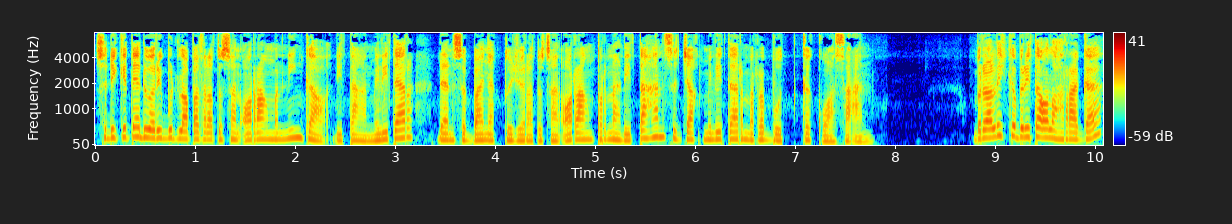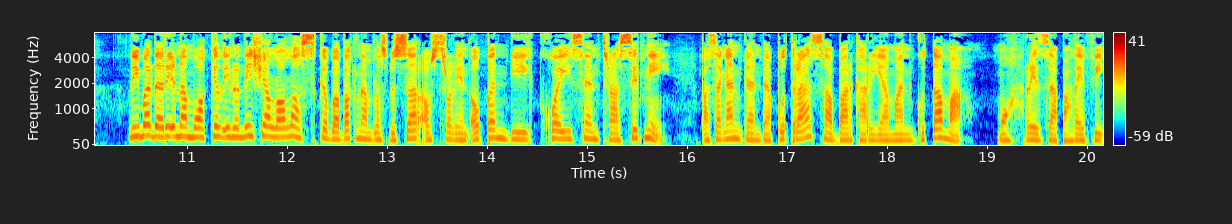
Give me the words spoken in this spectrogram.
Sedikitnya 2.800-an orang meninggal di tangan militer dan sebanyak 700-an orang pernah ditahan sejak militer merebut kekuasaan. Beralih ke berita olahraga, lima dari enam wakil Indonesia lolos ke babak 16 besar Australian Open di Quay Central Sydney. Pasangan ganda putra Sabar Karyaman Gutama, Moh Reza Pahlevi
